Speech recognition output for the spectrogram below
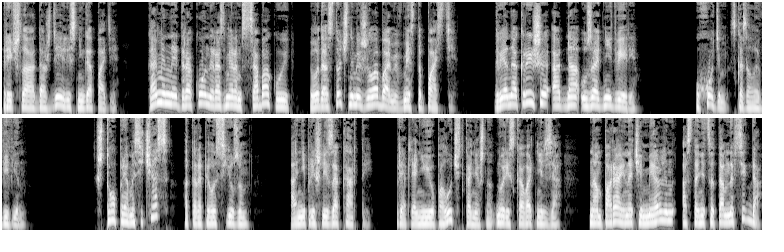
речь шла о дожде или снегопаде. «Каменные драконы размером с собаку и водосточными желобами вместо пасти. Две на крыше, одна у задней двери. «Уходим», — сказала Вивьен. «Что, прямо сейчас?» — оторопилась Сьюзен. «Они пришли за картой. Вряд ли они ее получат, конечно, но рисковать нельзя. Нам пора, иначе Мерлин останется там навсегда.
